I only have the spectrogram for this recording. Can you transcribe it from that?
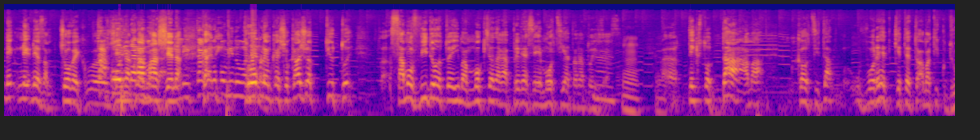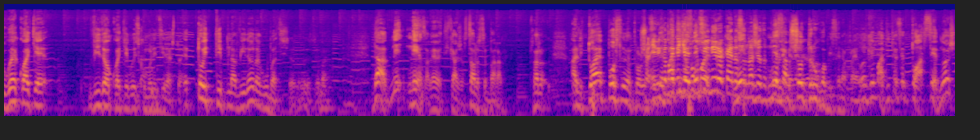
не, не, не знам, човек, Како жена, на работа, маж, жена, или како ка- го поминува проблем кај што кажува, ти тој, само видеото има моќта да го пренесе емоцијата на тој израз. М. А, Текстот да, ама као цитат во ред ќе те ама ти друго е кога ќе видео кој ќе го искомуницираш тоа. Е тој тип на видео да го убациш. Да, не не знам, еве ти кажам, стварно се бараме. Стварно, али тоа е последен проблем. Што не викам дека ќе функционира кај нас со нашата Не знам публика, што да. друго би се направило. Дебатите се тоа, седнуваш,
